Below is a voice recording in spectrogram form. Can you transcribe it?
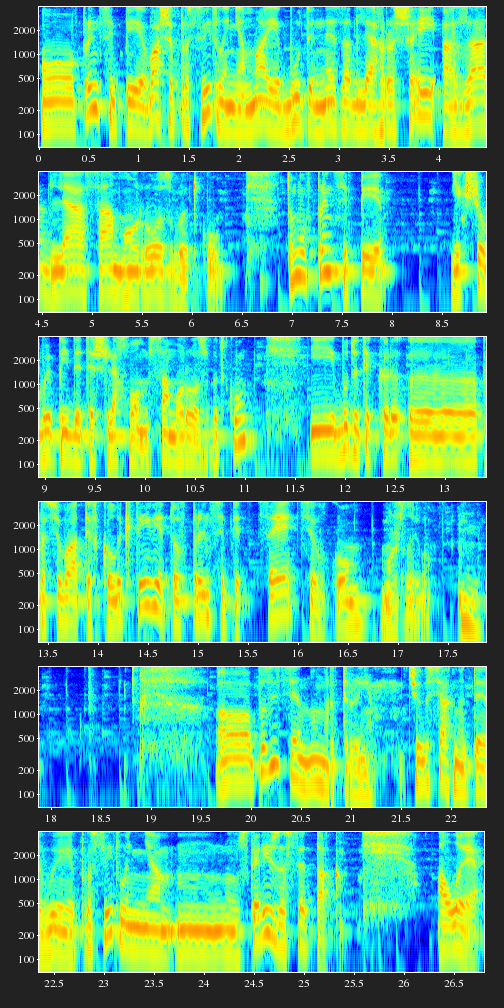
о, в принципі, ваше просвітлення має бути не задля грошей, а задля саморозвитку. Тому, в принципі, якщо ви підете шляхом саморозвитку і будете е, працювати в колективі, то в принципі це цілком можливо. Позиція номер 3. Чи досягнете ви просвітлення? Ну, скоріш за все, так. Але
